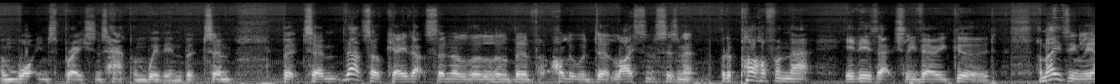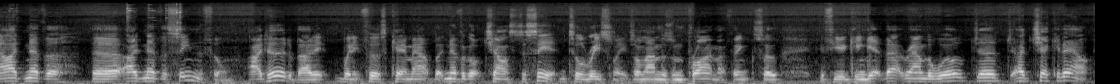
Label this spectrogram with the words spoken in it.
and what inspirations happened with him. But um, but um, that's okay. That's another little bit of Hollywood uh, license, isn't it? But apart from that, it is actually very good. Amazingly, I'd never uh, I'd never seen the film. I'd heard about it when it first came out, but never got a chance to see it until recently. It's on Amazon Prime, I think. So if you can get that around the world, uh, I'd check it out.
